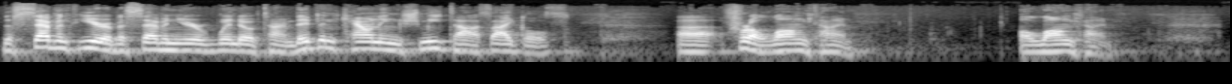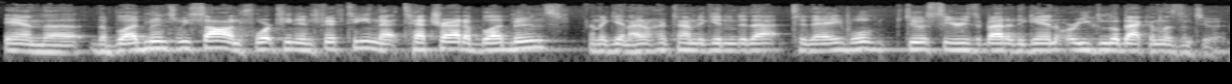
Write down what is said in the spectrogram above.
the seventh year of a seven year window of time. They've been counting Shemitah cycles uh, for a long time. A long time. And the, the blood moons we saw in 14 and 15, that tetrad of blood moons, and again, I don't have time to get into that today. We'll do a series about it again, or you can go back and listen to it.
